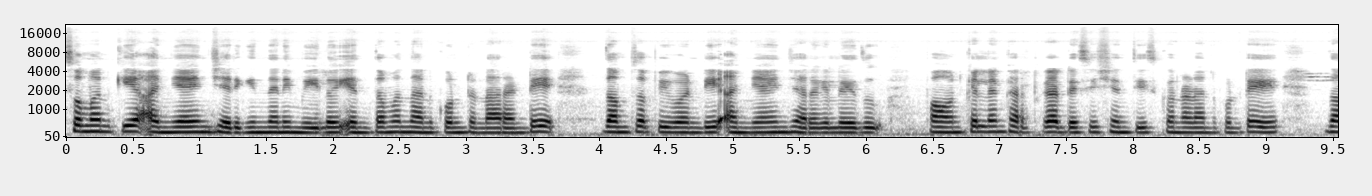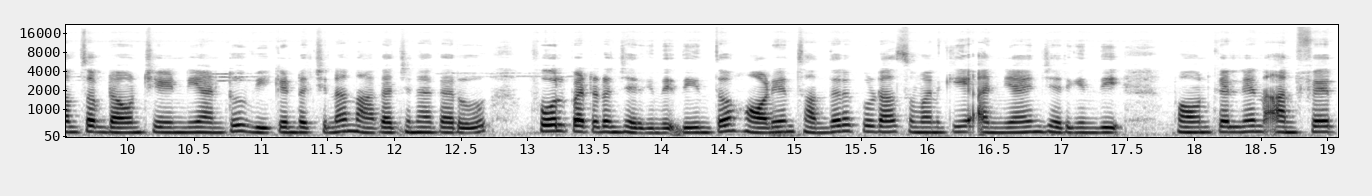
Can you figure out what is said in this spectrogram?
సుమన్కి అన్యాయం జరిగిందని మీలో ఎంతమంది అనుకుంటున్నారంటే థమ్స్అప్ ఇవ్వండి అన్యాయం జరగలేదు. పవన్ కళ్యాణ్ కరెక్ట్గా డెసిషన్ తీసుకున్నాడు అనుకుంటే థమ్స్అప్ డౌన్ చేయండి అంటూ వీకెండ్ వచ్చిన నాగార్జున గారు ఫోల్ పెట్టడం జరిగింది. దీంతో ఆడియన్స్ అందరూ కూడా సుమన్కి అన్యాయం జరిగింది. పవన్ కళ్యాణ్ అన్ఫేర్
